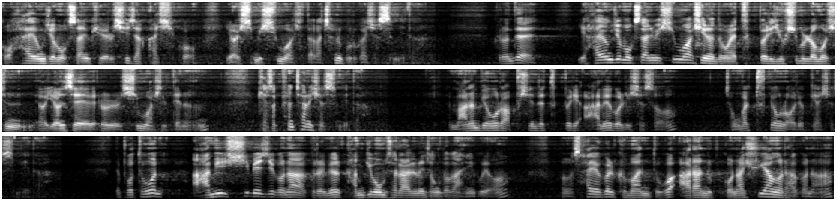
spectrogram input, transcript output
그 하용조 목사님 교회를 시작하시고 열심히 심호하시다가 천국으로 가셨습니다. 그런데 이 하용조 목사님이 심호하시는 동안에 특별히 60을 넘으신 연세를 심호하실 때는 계속 편찮으셨습니다. 많은 병으로 아프시는데 특별히 암에 걸리셔서 정말 투병을 어렵게 하셨습니다. 보통은 암이 심해지거나 그러면 감기 몸살을 앓는 정도가 아니고요. 어, 사역을 그만두고 알아눕거나 휴양을 하거나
